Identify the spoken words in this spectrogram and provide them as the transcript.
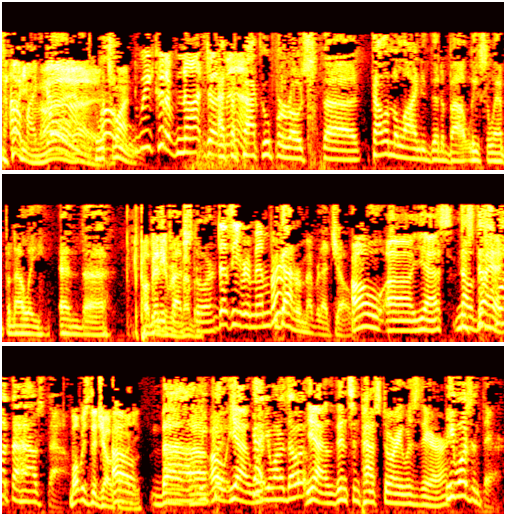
Oh, my God. Which Oh, one? We could have not done at that. At the Pat Cooper roast. Uh, tell him the line you did about Lisa Lampanelli and uh, Probably Vinny didn't Does he remember? You got to remember that joke. Oh, uh, yes. No, this, go this ahead. brought the house down. What was the joke, Oh, the, Uh, uh, could- oh, yeah. God, we- you want to do it? Yeah, Vincent Pastore was there. He wasn't there.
